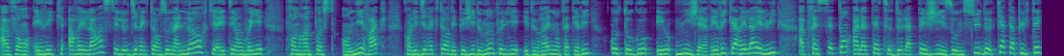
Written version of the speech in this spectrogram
Avant Eric Arella, c'est le directeur zonal Nord qui a été envoyé prendre un poste en Irak quand les directeurs des PJ de Montpellier et de Rennes ont atterri au Togo et au Niger. Eric Arella est lui, après sept ans à la tête de la PJ Zone Sud, catapulté,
